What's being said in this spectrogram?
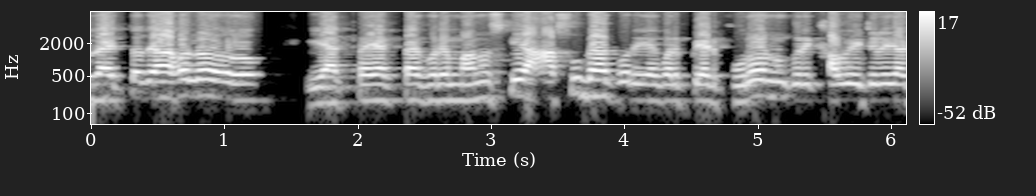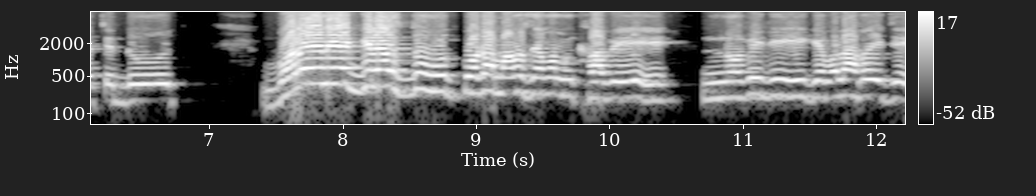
দায়িত্ব দেওয়া হলো একটা একটা করে মানুষকে আসুদা করে একবার পেট পূরণ করে খাওয়িয়ে চলে যাচ্ছে দুধ। বলেন এক গ্লাস দুধ, কটা মানুষ এমন খাবে? নবীজিকে বলা হয়েছে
